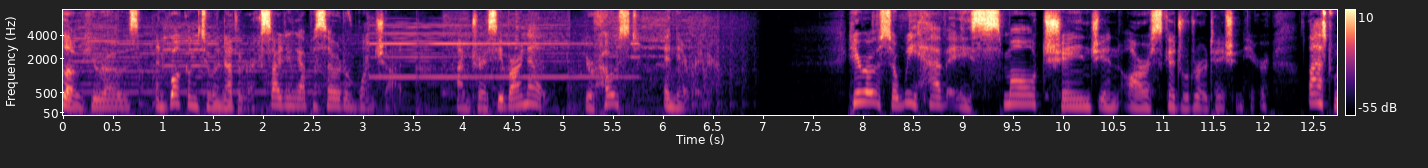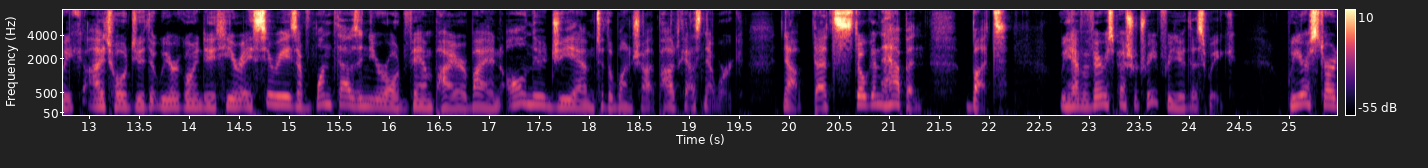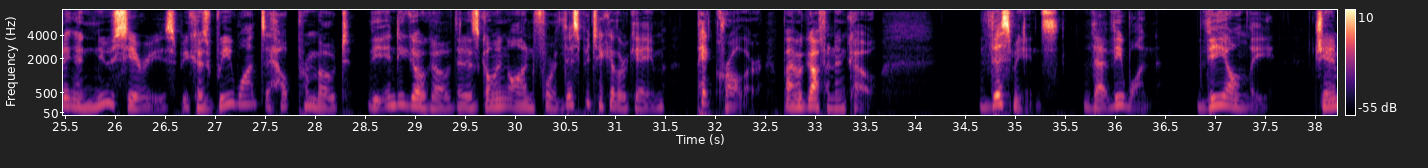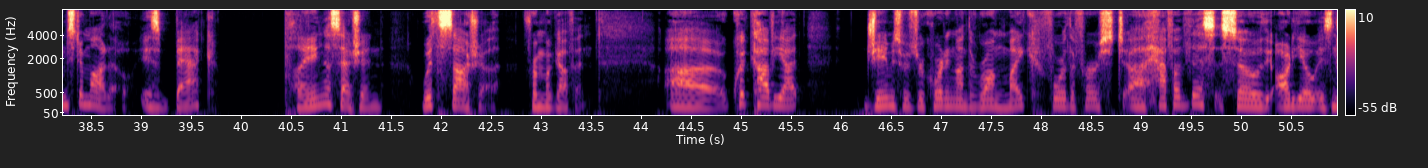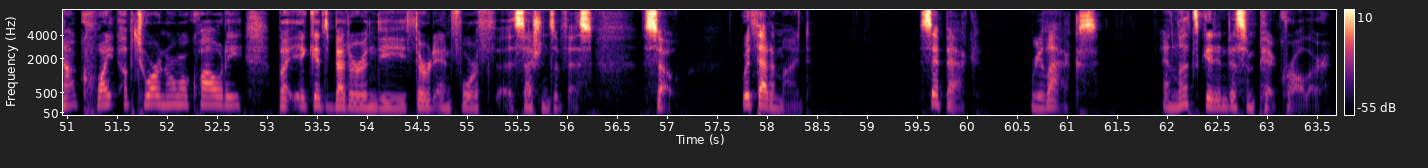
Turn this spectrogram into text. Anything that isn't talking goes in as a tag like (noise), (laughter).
Hello, heroes, and welcome to another exciting episode of One Shot. I'm Tracy Barnett, your host and narrator. Heroes, so we have a small change in our scheduled rotation here. Last week, I told you that we were going to hear a series of 1,000 year old vampire by an all new GM to the One Shot Podcast Network. Now, that's still going to happen, but we have a very special treat for you this week. We are starting a new series because we want to help promote the Indiegogo that is going on for this particular game, Pitcrawler by MacGuffin & Co. This means that the one, the only, James D'Amato is back playing a session with Sasha from MacGuffin. Uh, quick caveat James was recording on the wrong mic for the first uh, half of this, so the audio is not quite up to our normal quality, but it gets better in the third and fourth uh, sessions of this. So, with that in mind, sit back, relax, and let's get into some Pitcrawler.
